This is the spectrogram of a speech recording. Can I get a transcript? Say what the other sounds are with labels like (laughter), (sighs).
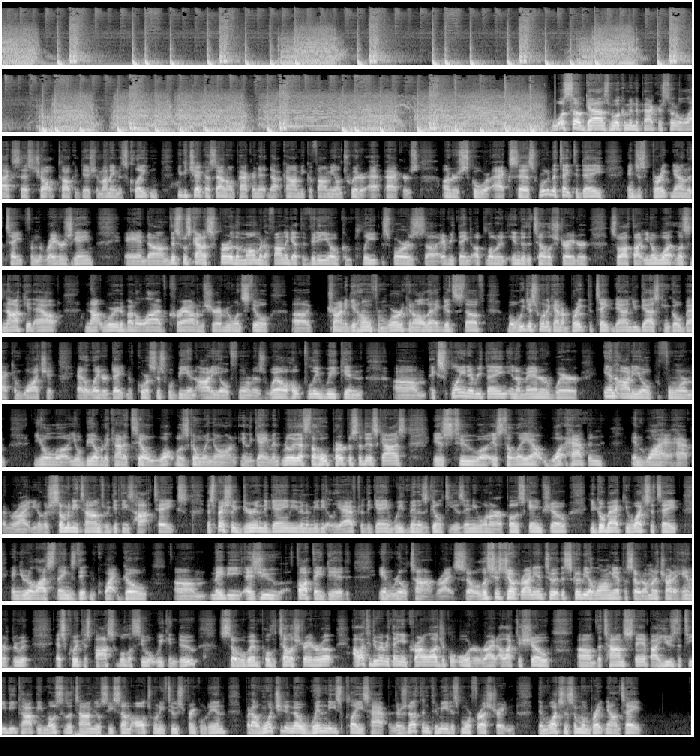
What's up, guys? Welcome into Packers Total Access Chalk Talk Edition. My name is Clayton. You can check us out on packernet.com. You can find me on Twitter at Packers underscore access. We're going to take today and just break down the tape from the Raiders game. And um, this was kind of spur of the moment. I finally got the video complete as far as uh, everything uploaded into the telestrator. So I thought, you know what? Let's knock it out. Not worried about a live crowd. I'm sure everyone's still uh, trying to get home from work and all that good stuff. But we just want to kind of break the tape down. You guys can go back and watch it at a later date. And of course, this will be in audio form as well. Hopefully, we can um, explain everything in a manner where in audio form, you'll uh, you'll be able to kind of tell what was going on in the game. And really, that's the whole purpose of this, guys, is to uh, is to lay out what happened and why it happened, right? You know, there's so many times we get these hot takes, especially during the game, even immediately after the game. We've been as guilty as anyone on our post game show. You go back, you watch the tape, and you realize things didn't quite go um, maybe as you thought they did in real time, right? So let's just jump right into it. This is going to be a long episode. I'm going to try to hammer through it as quick as possible. Let's see what we can do. So we'll go ahead and pull the telestrator up. I like to do everything in chronological order, right? I like to show um, the timestamp. I use the TV copy most of the time. You'll see some all 22 sprinkled in, but I want you to know when these plays happen. There's nothing to me that's more frustrating than watching someone break down tape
